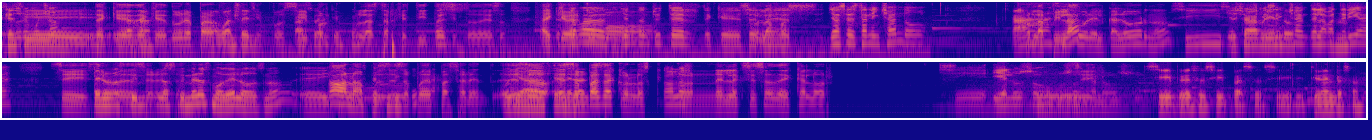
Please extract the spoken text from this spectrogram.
que, dure mucho? De que, de que dure para mucho tiempo, sí, por, las tarjetitas pues, y todo eso. Hay que ver cómo. Viendo en Twitter de que se les... ya se están hinchando. Ah, ¿Por la pila? por el calor, ¿no? Sí, se está abriendo. de la batería. Sí, Pero los, los primeros modelos, ¿no? Eh, no, no, pues eso puede pasar. En... Eso, eso pasa con los, con el exceso de calor. Sí, y el uso, uso de calor. Sí, pero eso sí pasa, sí, tienen razón.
